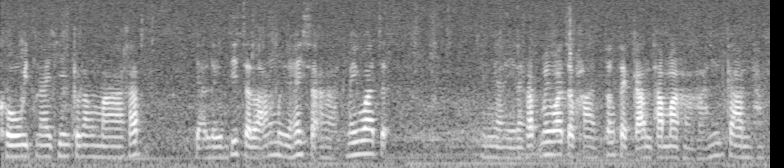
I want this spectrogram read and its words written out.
โควิด -19 กำลังมาครับ อย่าลืมที่จะล้างมือให้สะอาดไม่ว่าจะยังไงนะครับ ไม่ว่าจะผ่านตั้งแต่การทำอาหารการทำ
